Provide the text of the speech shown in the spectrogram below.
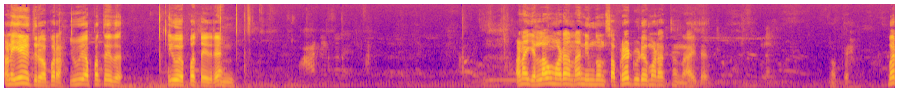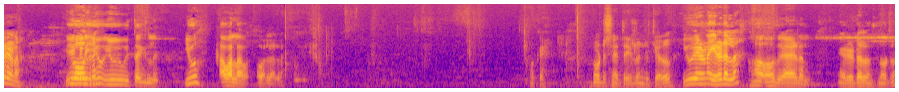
ಅಣ್ಣ ಏನು ಹೇಳ್ತೀರಿ ವ್ಯಾಪಾರ? ಇವು ಎಪ್ಪತ್ತೈದು. ಇವು ಎಪ್ಪತ್ತೈದು ರೀ ಅಣ್ಣ ಎಲ್ಲವೂ ಮಾಡೋಣ ನಿಮ್ದೊಂದು ಸಪ್ರೇಟ್ ವಿಡಿಯೋ ಮಾಡಾಕ್ತಾನೆ ಆಯ್ತಾಯ್ತು. ಆಯ್ತು ಓಕೆ ಬರ್ರಿ ಅಣ್ಣ. ಇವು ಇವು ಇತ್ತಾಗಿಲ್ಲ ಇವು ಅವಲ್ಲ ಅವ. ಅವಲ್ಲ ಓಕೆ ನೋಡ್ರಿ ಸ್ನೇಹಿತರೆ ಇಲ್ಲೊಂದು ಜೊತೆ ಅದು. ಇವು ಏನಣ್ಣ ಎರಡಲ್ಲ? ಹಾಂ ಹೌದು ಎರಡಲ್ಲ. ಎರಡಲ್ಲ ಅಂತ ನೋಡ್ರಿ.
